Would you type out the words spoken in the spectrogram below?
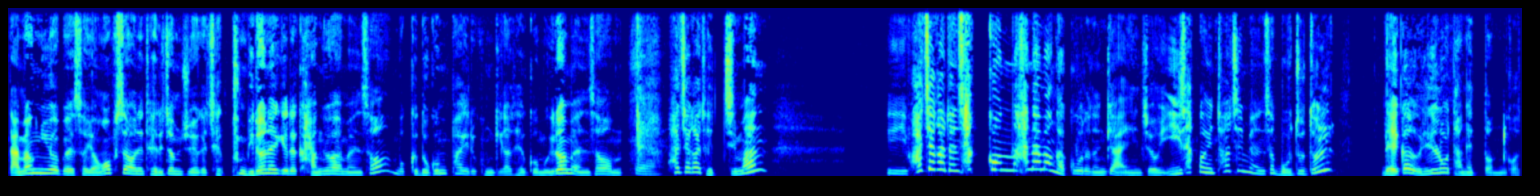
남영유업에서 영업사원이 대리점 주에게 제품 밀어내기를 강요하면서 뭐 그 녹음 파일이 공개가 되고 뭐 이러면서 네. 화제가 됐지만 이 화제가 된 사건 하나만 갖고 그러는 게 아니죠. 이 사건이 터지면서 모두들 내가 을로 당했던 것,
